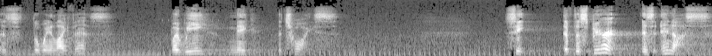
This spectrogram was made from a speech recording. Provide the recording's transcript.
It's the way life is. But we make the choice. See, if the Spirit is in us,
